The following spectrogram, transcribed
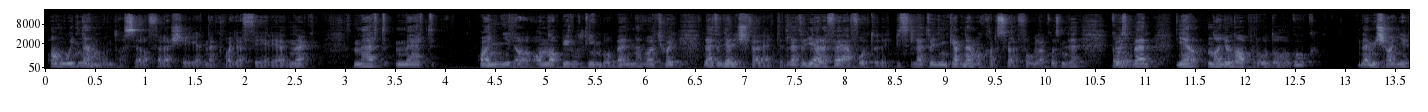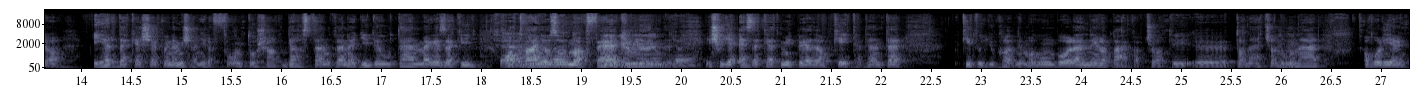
amúgy nem mondasz el a feleségednek vagy a férjednek, mert, mert annyira a napi rutinban benne vagy, hogy lehet, hogy el is felejted, lehet, hogy el, elfolytod egy picit, lehet, hogy inkább nem akarsz vele foglalkozni, de közben uh-huh. ilyen nagyon apró dolgok, nem is annyira érdekesek, vagy nem is annyira fontosak, de aztán utána egy idő után meg ezek így hatványozódnak, felgyűlődnek, és ugye ezeket mi például két hetente ki tudjuk adni magunkból ennél a párkapcsolati ö, tanácsadónál, ahol ilyen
